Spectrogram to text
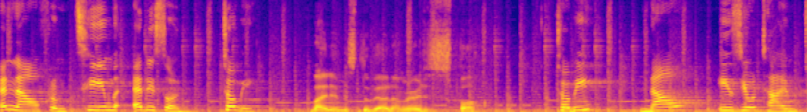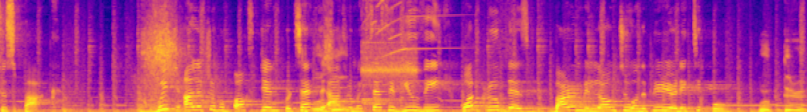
And now from Team Edison, Toby. My name is Toby and I'm ready to spark. Toby, now is your time to spark. Which allotrope of oxygen protects the earth from excessive UV? What group does boron belong to on the periodic table? Group 3.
